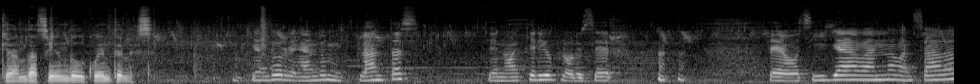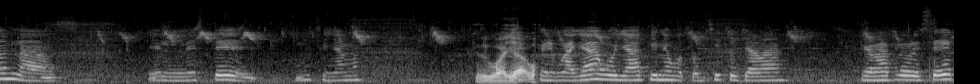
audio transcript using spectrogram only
¿Qué anda haciendo? Cuénteles. Aquí ando regando mis plantas que no han querido florecer. Pero sí ya van avanzadas las el este ¿cómo se llama? El guayabo. El, guayabo ya tiene botoncitos, ya va, ya va a florecer.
